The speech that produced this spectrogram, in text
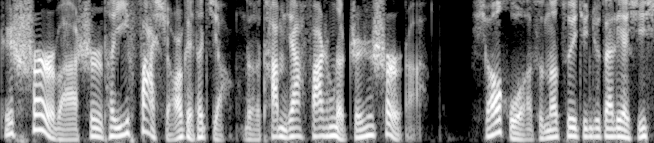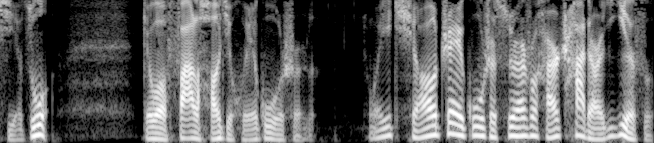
这事儿吧，是他一发小给他讲的，他们家发生的真事儿啊。小伙子呢，最近就在练习写作，给我发了好几回故事了。我一瞧，这故事虽然说还是差点意思。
